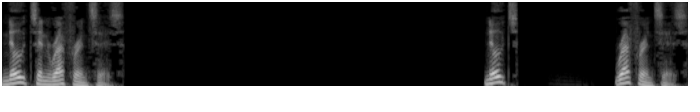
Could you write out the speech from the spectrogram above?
Notes and references. Notes. References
